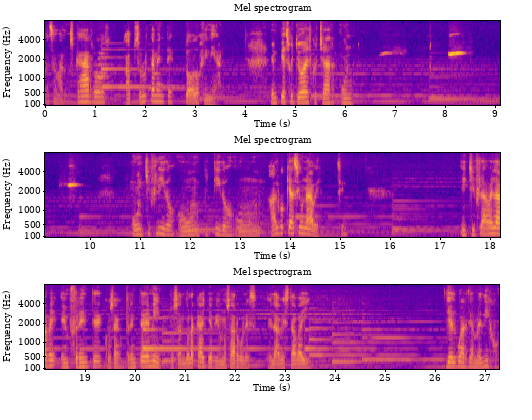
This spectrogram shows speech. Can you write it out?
pasaban los carros, absolutamente todo genial. Empiezo yo a escuchar un un chiflido o un pitido o un, algo que hace un ave, ¿sí? Y chiflaba el ave enfrente, o sea, enfrente de mí, cruzando la calle, había unos árboles, el ave estaba ahí. Y el guardia me dijo,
